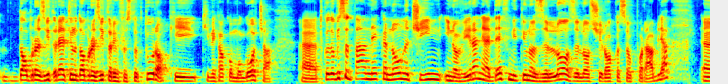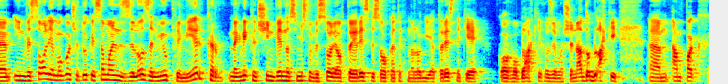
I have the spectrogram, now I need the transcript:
dobro razvito, relativno dobro razvito infrastrukturo, ki, ki nekako omogoča. Uh, tako da v bistvu ta neka nov način inoviranja je definitivno zelo, zelo široko se uporablja. Um, in vesolje je mogoče tukaj samo en zelo zanimiv primer, ker na nek način vedno si mislim, da je to res visoka tehnologija, to je res nekje v oblakih, oziroma še nad oblaki. Um, ampak,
